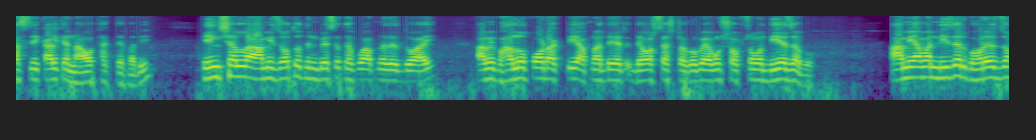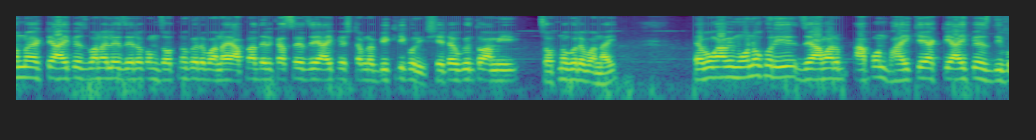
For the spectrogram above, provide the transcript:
আসি কালকে নাও থাকতে পারি। ইনশাল্লাহ আমি যতদিন বেঁচে থাকব আপনাদের দোয়ায় আমি ভালো প্রোডাক্টই আপনাদের দেওয়ার চেষ্টা করব এবং সবসময় দিয়ে যাব। আমি আমার নিজের ঘরের জন্য একটি আইপিএস বানাইলে যেরকম যত্ন করে বানাই, আপনাদের কাছে যে আইপিএসটা আমরা বিক্রি করি, সেটাও কিন্তু আমি যত্ন করে বানাই। এবং আমি মনে করি যে আমার আপন ভাইকে একটি আইপিএস দিব,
